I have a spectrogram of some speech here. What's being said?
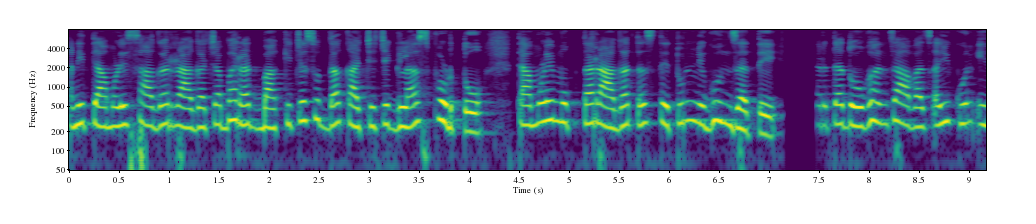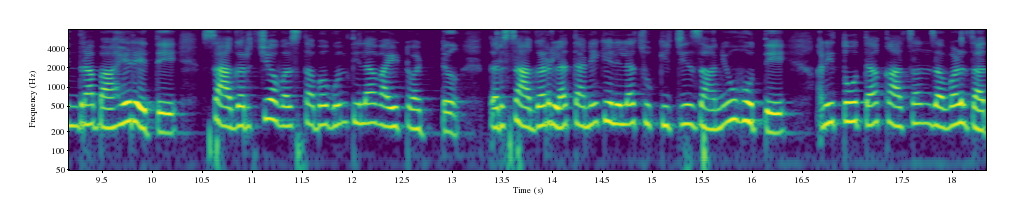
आणि त्यामुळे सागर रागाच्या भरात बाकीचे सुद्धा काचेचे ग्लास फोडतो. त्यामुळे मुक्ता रागातच तेथून निघून जाते. तर त्या दोघांचा आवाज ऐकून इंद्रा बाहेर येते. सागरची अवस्था बघून तिला वाईट वाटतं. तर सागरला त्याने केलेल्या चुकीची जाणीव होते आणि तो त्या काचांजवळ जात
